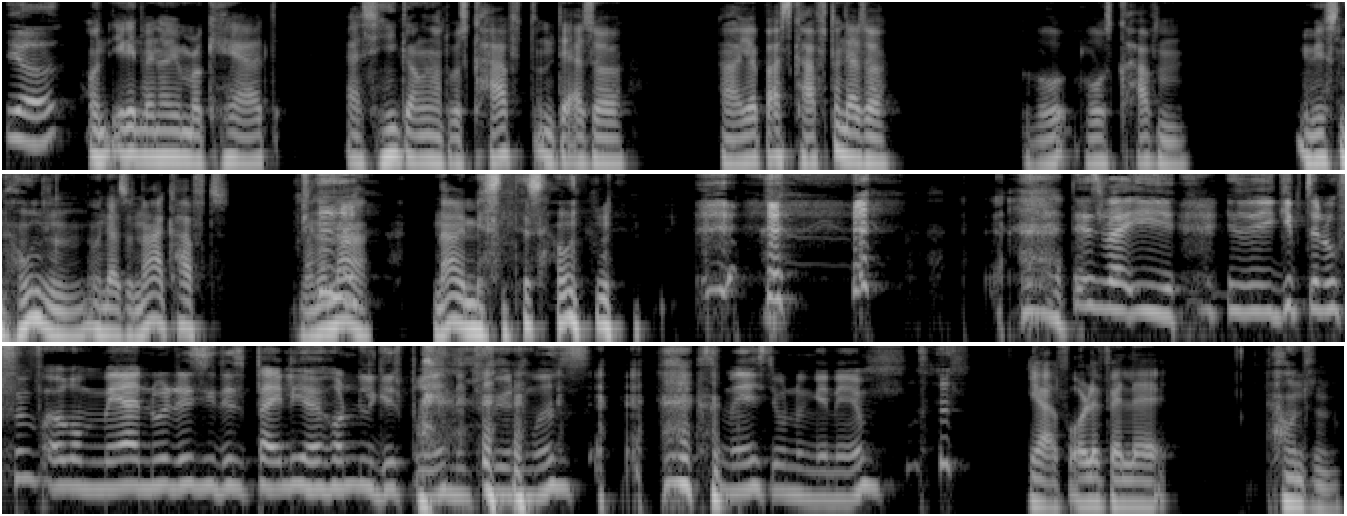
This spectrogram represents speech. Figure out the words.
Ja. Und irgendwann habe ich mal gehört, er ist hingegangen und hat was gekauft und der so, ah, ja, passt, kauft. Und er so, wo, was kaufen? Wir müssen handeln. Und er so, nein, kauft. Nein, nein, nein. nein, wir müssen das handeln. Das war ich. Also, ich gebe da noch 5 Euro mehr, nur dass ich das peinliche Handelgespräch nicht führen muss. Das ist mir echt unangenehm. Ja, auf alle Fälle handeln.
